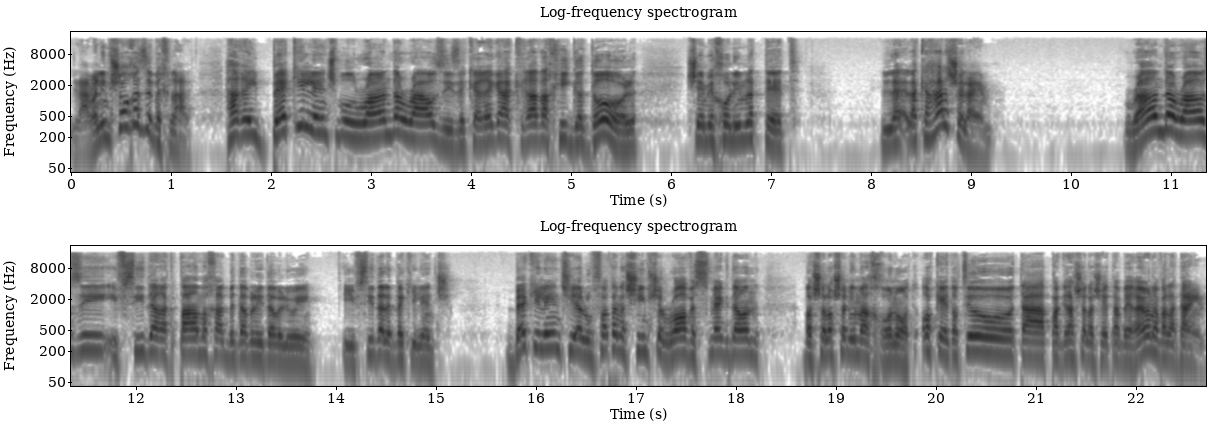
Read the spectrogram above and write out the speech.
למה למשוך את זה בכלל? הרי בקי לינץ' מול רונדה ראוזי זה כרגע הקרב הכי גדול שהם יכולים לתת לקהל שלהם. רונדה ראוזי הפסידה רק פעם אחת ב-WWE, היא הפסידה לבקי לינץ'. בקי לינץ' היא אלופת הנשים של רוע וסמקדאון בשלוש שנים האחרונות. אוקיי, תוציאו את הפגרה שלה שהייתה בהיריון, אבל עדיין.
